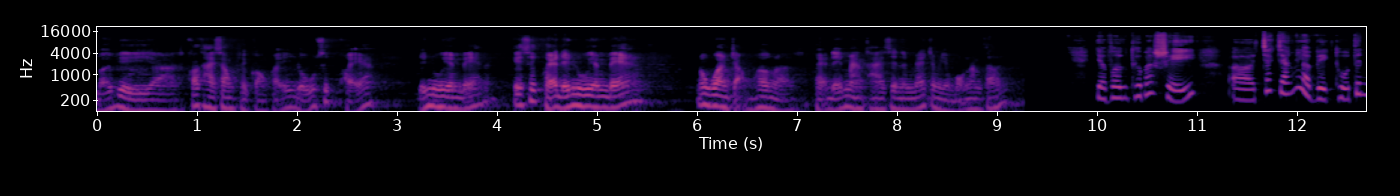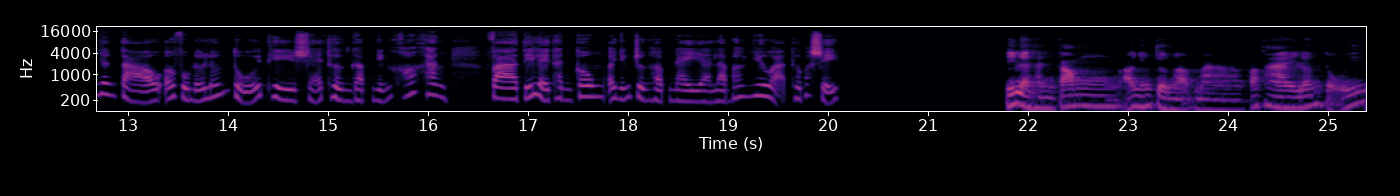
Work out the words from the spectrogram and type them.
bởi vì à, có thai xong thì còn phải đủ sức khỏe để nuôi em bé đó. cái sức khỏe để nuôi em bé nó quan trọng hơn là sức khỏe để mang thai sinh em bé trong vòng một năm tới Dạ vâng thưa bác sĩ, uh, chắc chắn là việc thụ tinh nhân tạo ở phụ nữ lớn tuổi thì sẽ thường gặp những khó khăn và tỷ lệ thành công ở những trường hợp này à, là bao nhiêu ạ à, thưa bác sĩ? Tỷ lệ thành công ở những trường hợp mà có thai lớn tuổi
